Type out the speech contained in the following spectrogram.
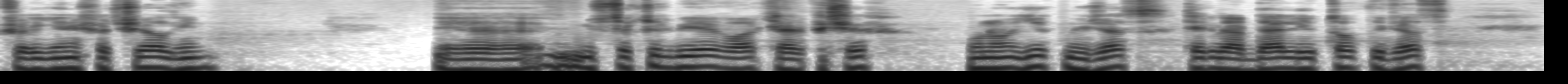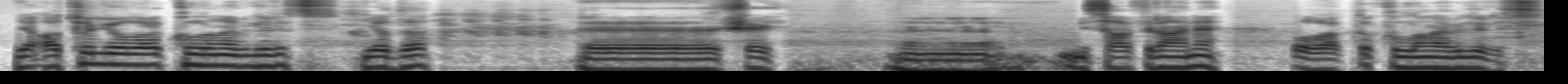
şöyle geniş açıya alayım. Ee, müstakil bir ev var kerpiçi. Bunu yıkmayacağız. Tekrar derleyip toplayacağız. Ya atölye olarak kullanabiliriz ya da ee, şey ee, misafirhane olarak da kullanabiliriz.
